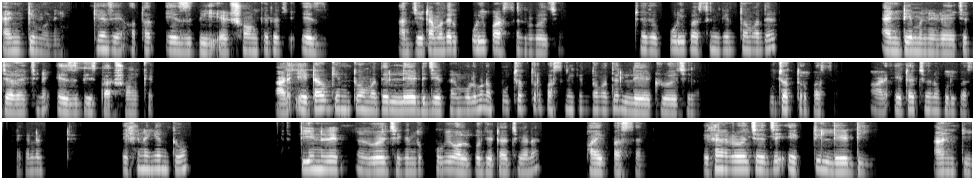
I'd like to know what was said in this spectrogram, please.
অ্যান্টিমনি ঠিক আছে? অর্থাৎ এসবি এর সংকেত হচ্ছে এসবি আর যেটা আমাদের কুড়ি পার্সেন্ট রয়েছে, ঠিক আছে? কুড়ি পার্সেন্ট কিন্তু আমাদের অ্যান্টিমনি রয়েছে, যারা হচ্ছে না এসবি তার সংকেত। আর এটাও কিন্তু আমাদের লেড যেখানে বলব না, পঁচাত্তর পার্সেন্ট কিন্তু আমাদের লেড রয়েছে পঁচাত্তর পার্সেন্ট আর এটার জন্য কুড়ি পার্সেন্ট এখানে এখানে কিন্তু টিন রয়েছে কিন্তু খুবই অল্প, যেটা আছে এখানে ফাইভ পার্সেন্ট এখানে রয়েছে যে একটি লেডি আন্টি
